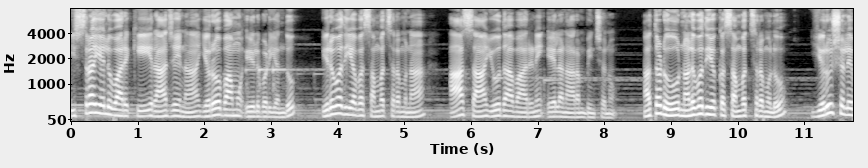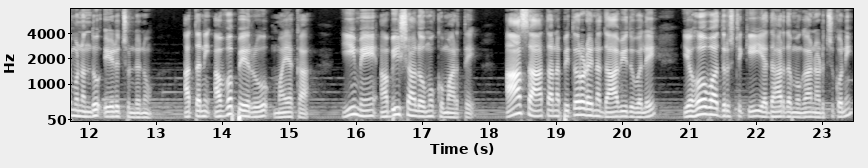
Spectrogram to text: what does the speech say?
ఇస్రాయేలు వారికి రాజైన యరోబాము ఏలుబడియందు ఇరవదియవ సంవత్సరమున ఆస యూదా వారిని ఏలనారంభించెను. అతడు నలువది యొక్క సంవత్సరములు ఎరుషలేమునందు ఏలుచుండెను. అతని అవ్వ పేరు మయక ఈమె అభిషాలోము కుమార్తె. ఆస తన పితరుడైన దావీదు వలె యహోవా దృష్టికి యథార్థముగా నడుచుకొని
